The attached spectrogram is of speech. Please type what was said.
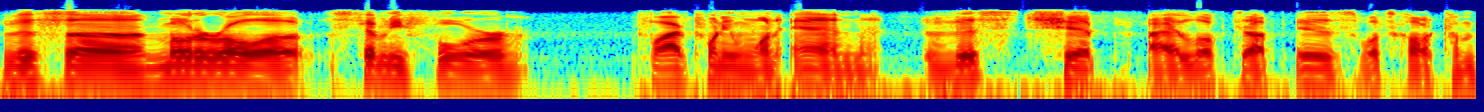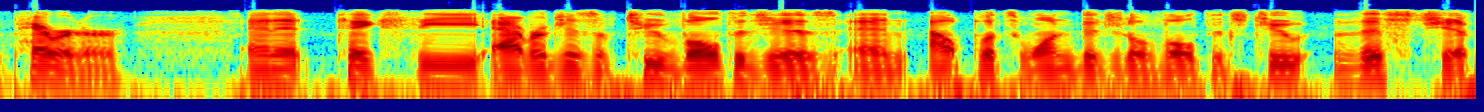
this uh, Motorola 74 521N, this chip I looked up is what's called a comparator and it takes the averages of two voltages and outputs one digital voltage to this chip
